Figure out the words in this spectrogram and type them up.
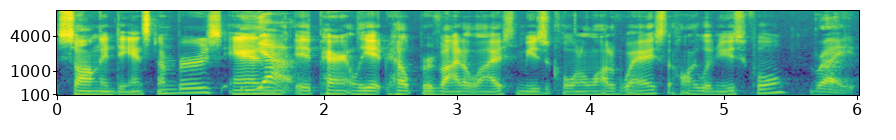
song and dance numbers, and Yeah. apparently it helped revitalize the musical in a lot of ways, the Hollywood musical. Right.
